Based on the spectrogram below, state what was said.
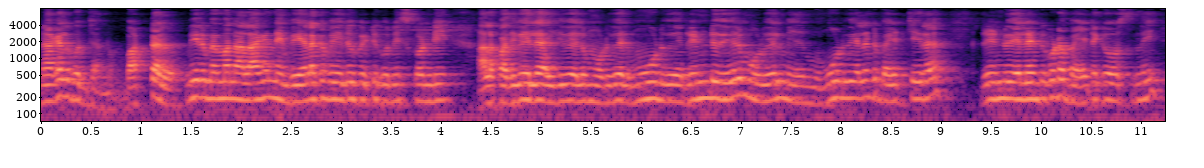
నగలు కొంచాను బట్టలు. మీరు మిమ్మల్ని అలాగే నేను వేలకు వేలు పెట్టి కొనేసుకోండి. అలా పదివేలు ఐదు వేలు మూడు వేలు మూడు వేలు రెండు వేలు మూడు వేలు మూడు వేలు అంటే బయట చీర రెండు వేలు అంటే కూడా బయటకే వస్తుంది.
